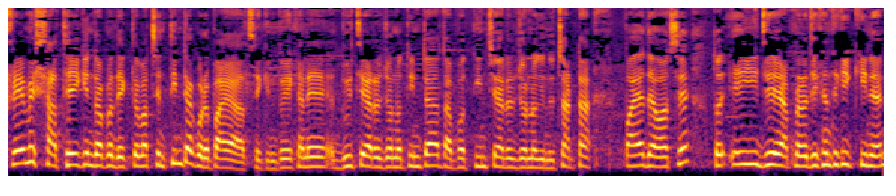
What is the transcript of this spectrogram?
ফ্রেমের সাথেই কিন্তু আপনারা দেখতে পাচ্ছেন তিনটা করে পায়া আছে, কিন্তু এখানে দুই চেয়ারের জন্য তিনটা, তারপর তিন চেয়ারের জন্য কিন্তু চারটা পায়া দেওয়া আছে। তো এই যে আপনারা যেখান থেকে কিনেন,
